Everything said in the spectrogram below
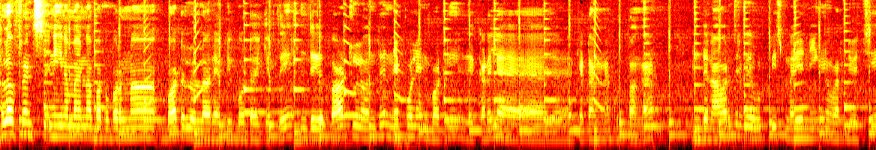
ஹலோ ஃப்ரெண்ட்ஸ் இன்றைக்கி நம்ம என்ன பார்க்க போகிறோம்னா பாட்டில் உள்ளார எப்படி போட்டு வைக்கிறது? இந்த பாட்டில் வந்து நெப்போலியன் பாட்டில் இது கடையில் கேட்டாங்கன்னா கொடுப்பாங்க. இந்த நான் வரைஞ்சிருக்கிற உட் பீஸ் மாதிரியே நீங்களும் வரைஞ்சி வச்சு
